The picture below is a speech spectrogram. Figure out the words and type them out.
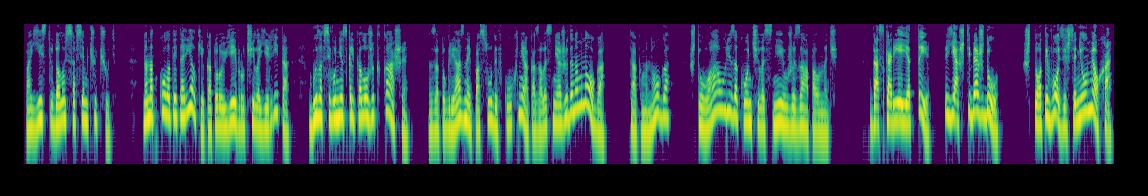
Поесть удалось совсем чуть-чуть. На надколотой тарелке, которую ей вручила Ерита, было всего несколько ложек каши, зато грязной посуды в кухне оказалось неожиданно много. Так много, что у Аури закончилось с ней уже за полночь. «Да скорее ты! Я ж тебя жду! Что ты возишься, неумеха?»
